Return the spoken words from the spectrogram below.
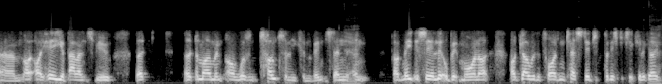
Um, I, I, hear your balanced view, but at the moment I wasn't totally convinced, and, yeah. and I'd need to see a little bit more, and I, would go with the tried and tested for this particular game. Yeah.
